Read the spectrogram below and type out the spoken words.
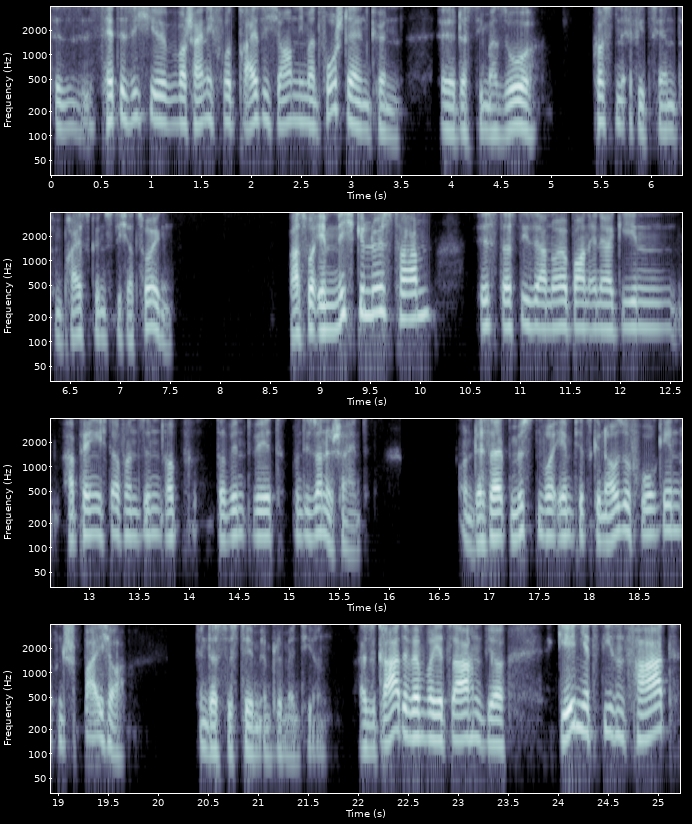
das, das hätte sich äh, wahrscheinlich vor 30 Jahren niemand vorstellen können, äh, dass die mal so kosteneffizient und preisgünstig erzeugen. Was wir eben nicht gelöst haben, ist, dass diese erneuerbaren Energien abhängig davon sind, ob der Wind weht und die Sonne scheint. Und deshalb müssten wir eben jetzt genauso vorgehen und Speicher in das System implementieren. Also gerade wenn wir jetzt sagen, wir gehen jetzt diesen Pfad,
